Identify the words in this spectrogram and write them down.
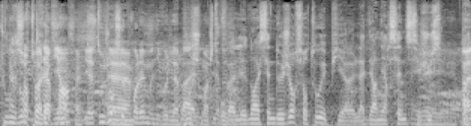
toujours Surtout à très fin, bien. en fait. Il y a toujours Euh, ce problème au niveau de la bah, bouche, moi je trouve. enfin, les- dans les scènes de jour surtout, et puis euh, la dernière scène, c'est juste. Pas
